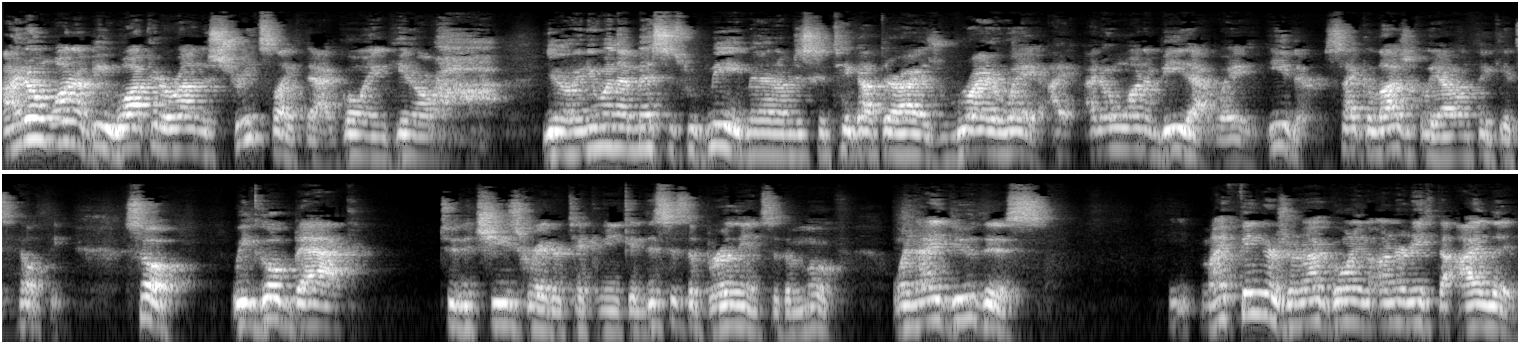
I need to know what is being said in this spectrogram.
I don't want to be walking around the streets like that, going, you know, you know, anyone that messes with me, man, I'm just gonna take out their eyes right away. I, I don't want to be that way either. Psychologically, I don't think it's healthy. So we go back to the cheese grater technique, and this is the brilliance of the move. When I do this, my fingers are not going underneath the eyelid.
